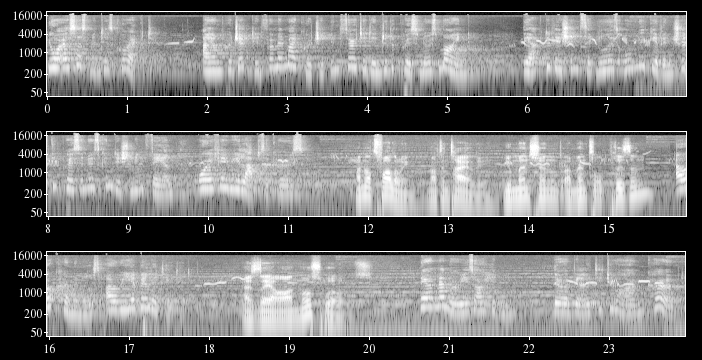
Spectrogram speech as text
Your assessment is correct. I am projected from a microchip inserted into the prisoner's mind. The activation signal is only given should the prisoner's conditioning fail or if a relapse occurs. I'm not following, not entirely. You mentioned a mental prison? Our criminals are rehabilitated. As they are on most worlds. Their memories are hidden, their ability to harm curbed.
